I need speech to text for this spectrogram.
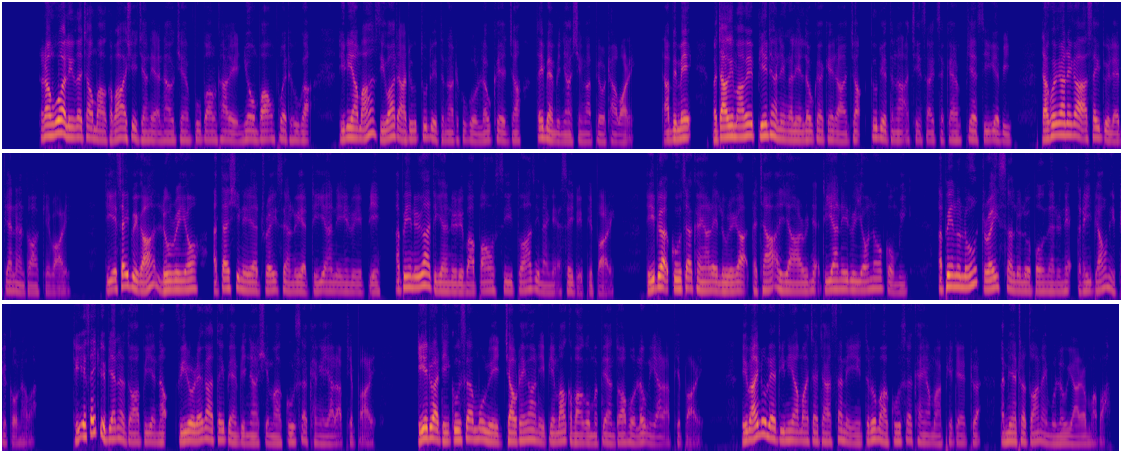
1946မှာကမ္ဘာအရှိချမ်းနဲ့အနောက်ချမ်းပူပေါင်းထားတဲ့ညွန်ပေါင်းအဖွဲ့တစ်ခုကဒီနေရာမှာဇီဝဓာတုသုတေသနတစ်ခုကိုလုပ်ခဲ့ကြောင်းသိပ္ပံပညာရှင်ကပြောထားပါတယ်။ဒါပေမဲ့မကြာခင်မှာပဲပြင်းထန်တဲ့ငလျင်လောက်ခဲ့ခဲ့တာကြောင့်သုတေသနအခြေစိုက်စကန်ပျက်စီးခဲ့ပြီးဓာတ်ခွဲကနေကအစိတ်တွေလည်းပြန့်နှံ့သွားခဲ့ပါတယ်။ ဒီအစိတ်တွေကလူတွေရောအသက်ရှိနေတဲ့ trace တွေရဲ့ DNA တွေအပြင်အပင်တွေက DNA တွေပါပေါင်းစည်းသွားစေနိုင်တဲ့အစိတ်တွေဖြစ်ပါတယ်။ဒီအတွက်ကူးစက်ခံရတဲ့လူတွေကတခြားအရာတွေနဲ့ DNA တွေရောနှောကုန်ပြီးအပင်လိုလို trace ဆန်လိုလိုပုံစံတွေနဲ့တတိပြောင်းနေဖြစ်ကုန်တာပါ။ဒီအစိတ်တွေပြန့်နှံ့သွားပြီးတဲ့နောက်ဗီဒီယိုတွေကသိပ္ပံပညာရှင်မှကူးစက်ခံခဲ့ရတာဖြစ်ပါတယ်။ဒီအတွက်ဒီကူးစက်မှုတွေကြောက်ထဲကနေပြင်ပကဘာကိုမပြန်သွားဖို့လုပ်နေရတာဖြစ်ပါတယ်။လေပိုင်းတို့လည်းဒီနေရာမှာကြာကြာဆက်နေရင်သူတို့မှကူးစက်ခံရမှာဖြစ်တဲ့အတွက်အမြန်ထွက်သွားနိုင်မှုလုပ်ရတော့မှာပါ။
